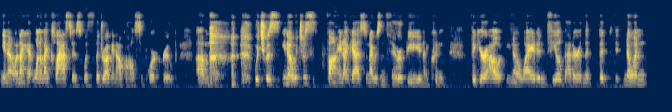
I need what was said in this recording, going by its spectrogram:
you know, and I had one of my classes was the drug and alcohol support group, um, which was, you know, which was fine, I guess. And I was in therapy and I couldn't figure out, you know, why I didn't feel better. And that, that no one,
